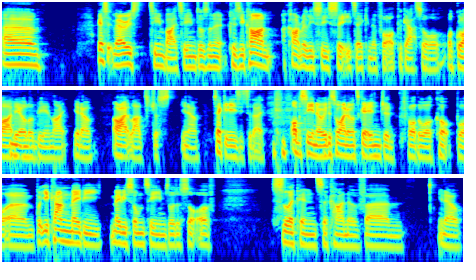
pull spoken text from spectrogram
um, I guess it varies team by team, doesn't it? Because you can't, I can't really see City taking the foot off the gas or, or Guardiola Mm. being like, you know, all right, lads, just you know, take it easy today. Obviously, you know, he doesn't want anyone to get injured before the World Cup, but um, but you can maybe maybe some teams will just sort of slip into kind of um, you know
